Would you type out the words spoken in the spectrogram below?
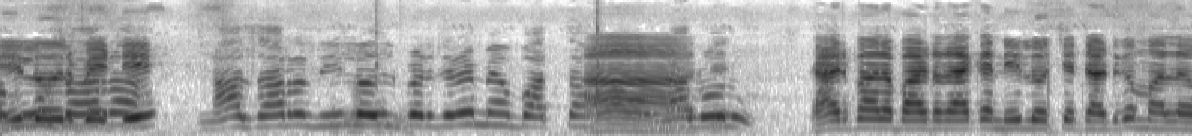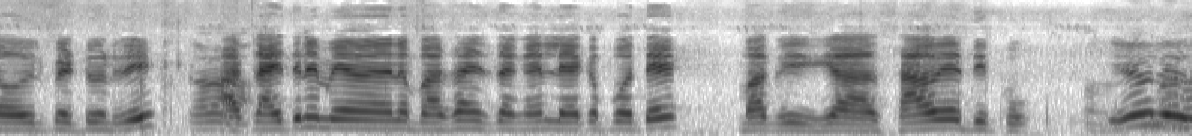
నీళ్ళు వదిలిపెట్టి నాలుగు సార్లు నీళ్ళు వదిలిపెడితేనే మేము బతాం ఆ, నాలుగు రోజులు. తాటిపాల పాట దాకా నీళ్ళు వచ్చేటట్టుగా మళ్ళీ వదిలిపెట్టుండ్రి. అట్లా అయితేనే మేము ఏమైనా బసాయిస్తాం కానీ లేకపోతే మాకు ఇక సావే దిక్కు. ఏం లేదు.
